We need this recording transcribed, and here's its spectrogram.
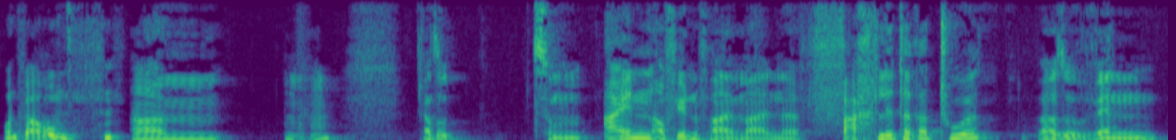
Und warum? Ähm, mh. Also zum einen auf jeden Fall mal eine Fachliteratur. Also wenn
